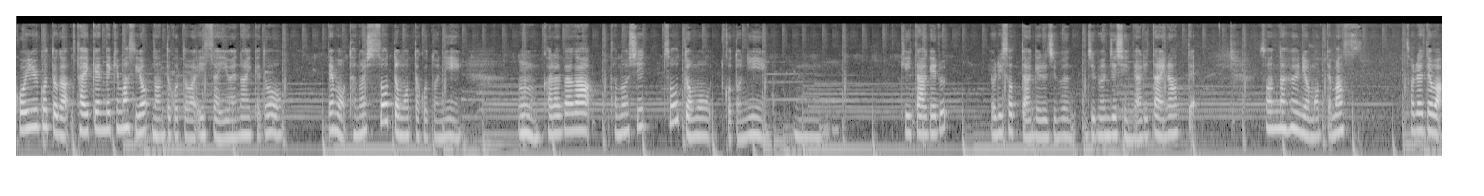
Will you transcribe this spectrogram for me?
こういうことが体験できますよなんてことは一切言えないけどでも楽しそうって思ったことにうん体が楽しいってそうって思うことに、うん、聞いてあげる寄り添ってあげる自分自分自身でありたいなってそんな風に思ってます。それでは、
